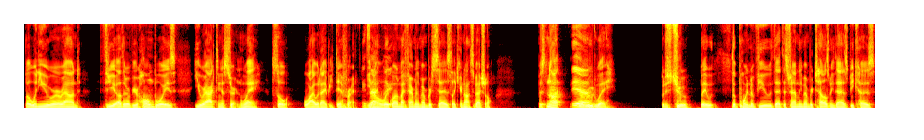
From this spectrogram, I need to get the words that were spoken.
But when you were around three other of your homeboys you were acting a certain way. So why would i be different? You know like one of my family members says like you're not special. But it's not in a rude way. But it's true. But it- the point of view that this family member tells me that is because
